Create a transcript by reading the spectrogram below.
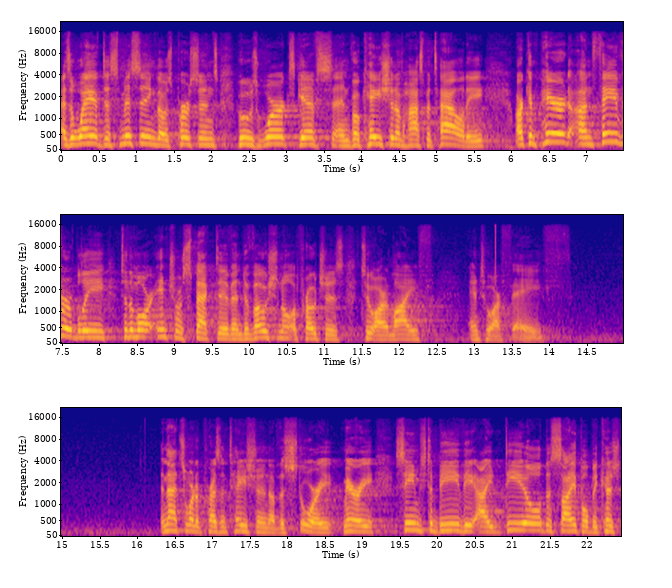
as a way of dismissing those persons whose works, gifts, and vocation of hospitality are compared unfavorably to the more introspective and devotional approaches to our life and to our faith. In that sort of presentation of the story, Mary seems to be the ideal disciple because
